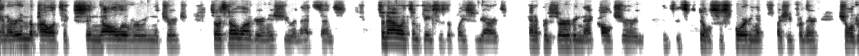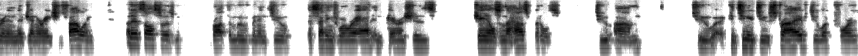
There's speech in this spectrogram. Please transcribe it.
and are in the politics and all over in the church. So it's no longer an issue in that sense. So now, in some cases, the place we are, it's kind of preserving that culture and it's, it's still supporting it, especially for their children and their generations following. But it's also has brought the movement into the settings where we're at in parishes, jails, and the hospitals to um, to uh, continue to strive to look for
